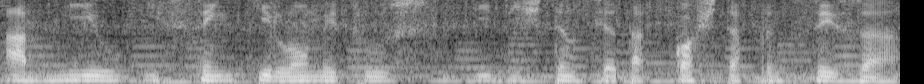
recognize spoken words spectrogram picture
a 1100 quilômetros de distância da costa francesa.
